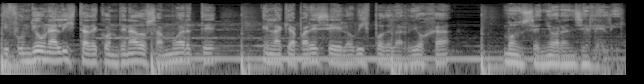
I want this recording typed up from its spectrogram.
difundió una lista de condenados a muerte en la que aparece el obispo de La Rioja, Monseñor Angelelli.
